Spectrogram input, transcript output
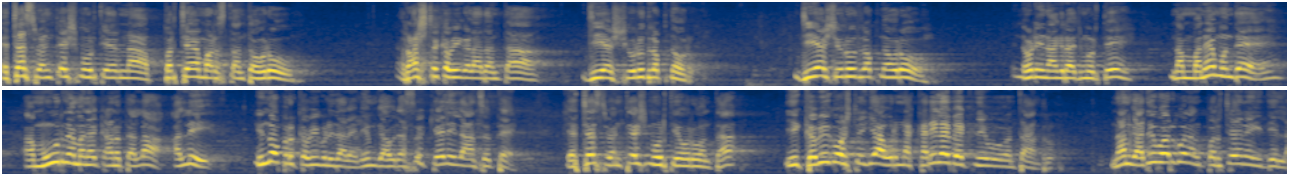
ಎಚ್ ಎಸ್ ವೆಂಕಟೇಶ್ ಮೂರ್ತಿಯರನ್ನ ಪರಿಚಯ ಮಾಡಿಸಿದಂಥವರು ರಾಷ್ಟ್ರಕವಿಗಳಾದಂಥ ಜಿ ಎಸ್ ಶಿವರುದ್ರಪ್ಪನವರು. ಜಿ ಎಸ್ ಶಿವರುದ್ರಪ್ಪನವರು, ನೋಡಿ ನಾಗರಾಜ ಮೂರ್ತಿ ನಮ್ಮ ಮನೆ ಮುಂದೆ ಆ ಮೂರನೇ ಮನೆ ಕಾಣುತ್ತಲ್ಲ ಅಲ್ಲಿ ಇನ್ನೊಬ್ಬರು ಕವಿಗಳಿದ್ದಾರೆ. ನಿಮಗೆ ಅವ್ರ ಹೆಸರು ಕೇಳಿಲ್ಲ ಅನಿಸುತ್ತೆ. ಎಚ್ ಎಸ್ ವೆಂಕಟೇಶ್ ಮೂರ್ತಿಯವರು ಅಂತ, ಈ ಕವಿಗೋಷ್ಠಿಗೆ ಅವ್ರನ್ನ ಕರೀಲೇಬೇಕು ನೀವು ಅಂತ ಅಂದರು. ನನಗೆ ಅದುವರೆಗೂ ನನಗೆ ಪರಿಚಯನೇ ಇದ್ದಿಲ್ಲ.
